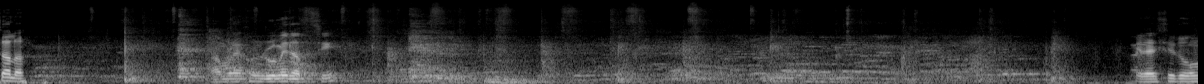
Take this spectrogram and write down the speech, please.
চলো। আমরা এখন রুমে যাচ্ছি। হচ্ছে রুম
